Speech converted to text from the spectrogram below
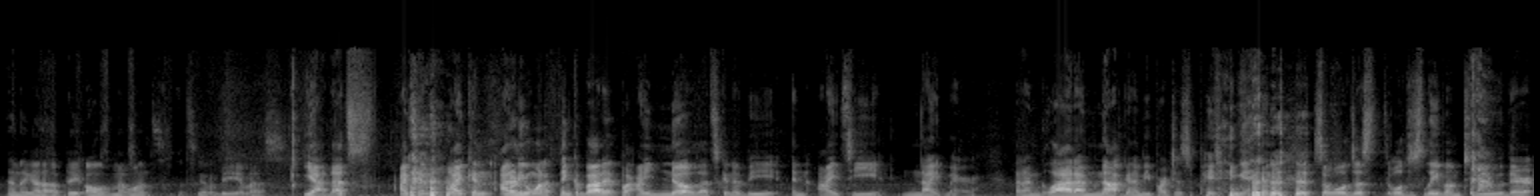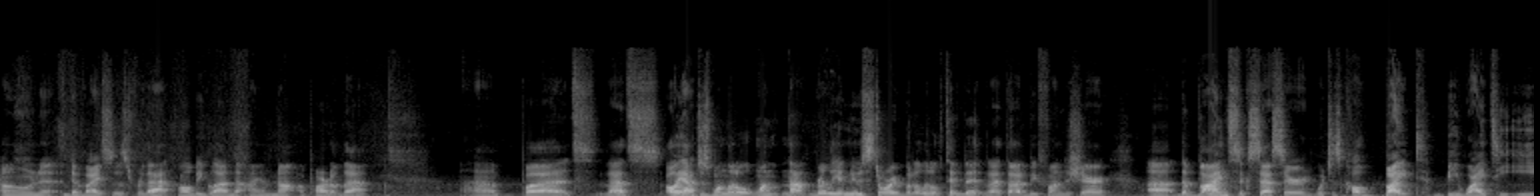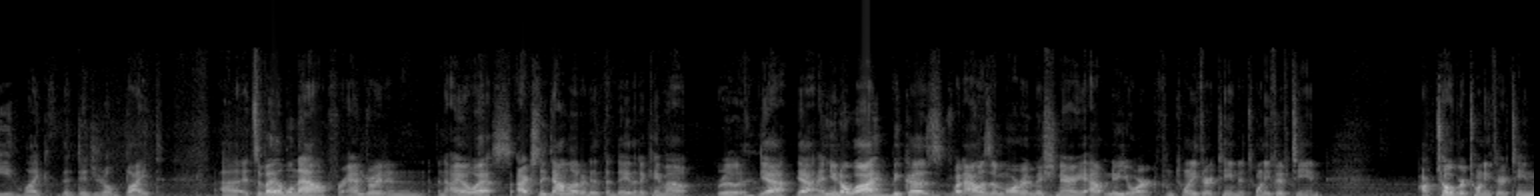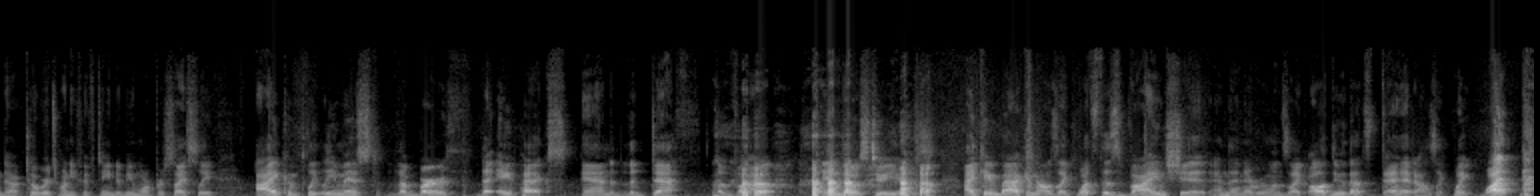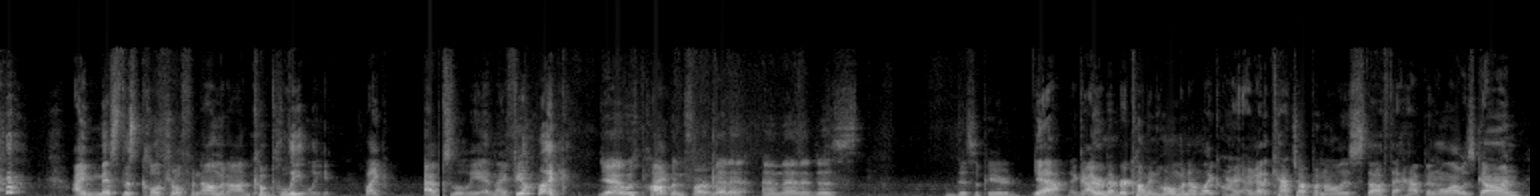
and they got to update all of them at once, it's gonna be a mess. Yeah, that's I can I can I don't even want to think about it, but I know that's to be an IT nightmare that I'm glad I'm not going to be participating in. so we'll just we'll just leave them to their own devices for that. I'll be glad that I am not a part of that. Uh, but that's oh yeah, just one little one, not really a news story, but a little tidbit that I thought would be fun to share. Uh, the Vine successor, which is called Byte, B Y T E, like the digital byte. Uh, it's available now for Android and, and iOS. I actually downloaded it the day that it came out. Really? Yeah, yeah. And you know why? Because when I was a Mormon missionary out in New York from 2013 to 2015, October 2013 to October 2015 to be more precisely, I completely missed the birth, the apex, and the death of Vine in those two years. I came back and I was like, "What's this Vine shit?" And then everyone's like, "Oh, dude, that's dead." I was like, "Wait, what?" I missed this cultural phenomenon completely, like absolutely, and I feel like Yeah, it was popping for a minute, and then it just disappeared. Yeah, like I remember coming home and I'm like, all right, I gotta catch up on all this stuff that happened while I was gone.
